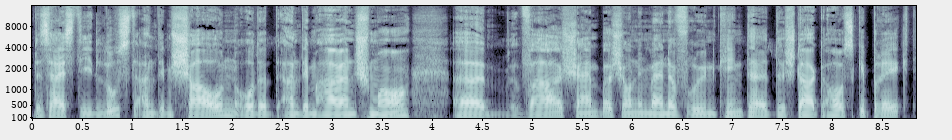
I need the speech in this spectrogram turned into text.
das heißt, die Lust an dem Schauen oder an dem Arrangement äh, war scheinbar schon in meiner frühen Kindheit stark ausgeprägt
